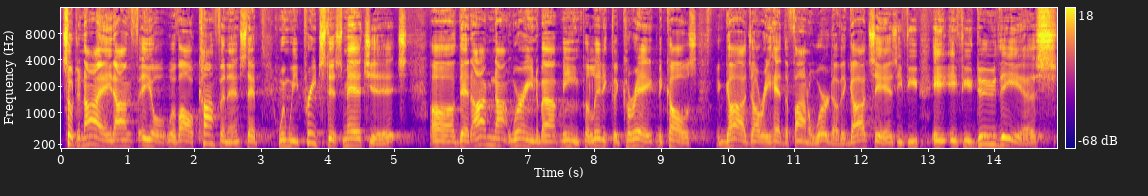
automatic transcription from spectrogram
So tonight, I feel with all confidence that when we preach this message, uh, that I'm not worrying about being politically correct because God's already had the final word of it. God says, if you if you do this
